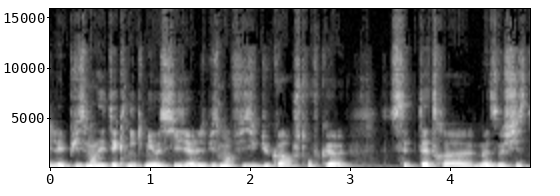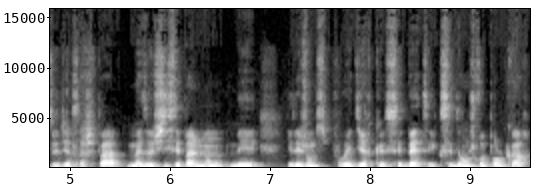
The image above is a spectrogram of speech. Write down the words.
l'épuisement des techniques, mais aussi euh, l'épuisement physique du corps. Je trouve que c'est peut-être masochiste de dire ça, je sais pas, masochiste c'est pas le nom, mais il y a des gens qui pourraient dire que c'est bête et que c'est dangereux pour le corps,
